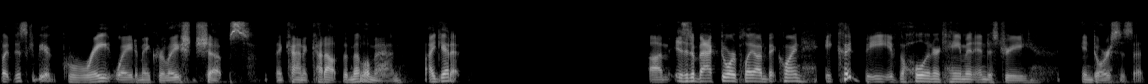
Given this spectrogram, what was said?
But this could be a great way to make relationships that kind of cut out the middleman. I get it. Um, is it a backdoor play on Bitcoin? It could be if the whole entertainment industry endorses it.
